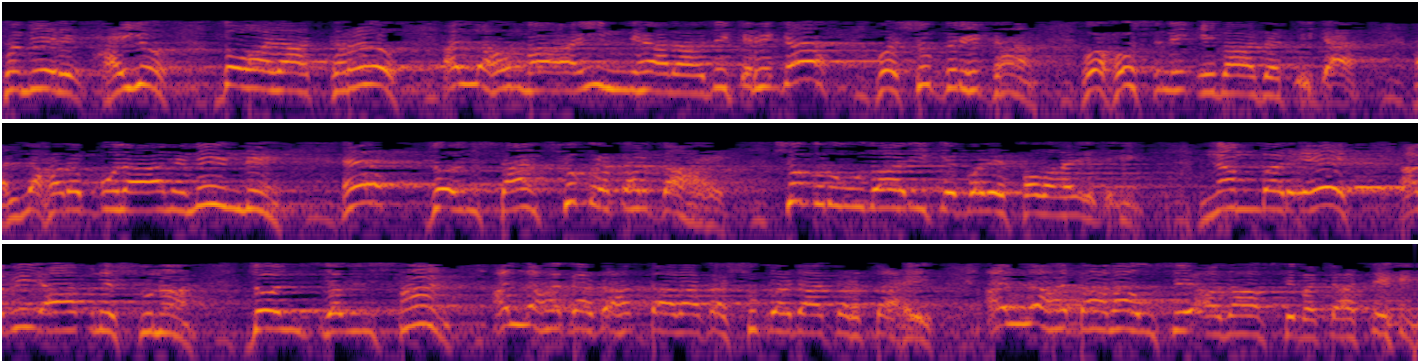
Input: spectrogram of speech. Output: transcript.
تو میرے بھائیوں دو آیات کر لو اللہ ذکر کا وہ شکر کا وہ حسن عبادت کا اللہ رب العالمین نے جو انسان شکر کرتا ہے، شکر گزاری کے بڑے فوائد ہیں۔ نمبر ایک، ابھی آپ نے سنا، جو جب انسان اللہ کا تعالیٰ کا شکر ادا کرتا ہے، اللہ تعالیٰ اسے عذاب سے بچاتے ہیں۔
